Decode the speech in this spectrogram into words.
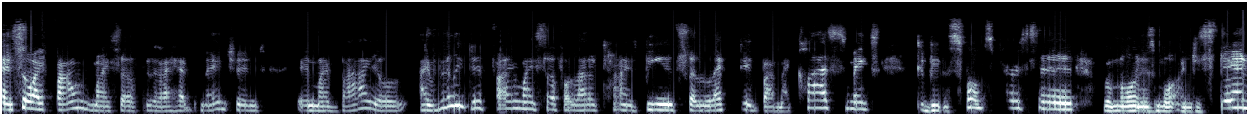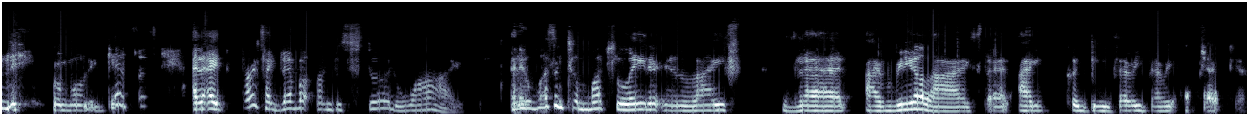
And so I found myself that I had mentioned in my bio, I really did find myself a lot of times being selected by my classmates to be the spokesperson. Ramona is more understanding. Ramona gets us. And at first, I never understood why. And it wasn't until much later in life that I realized that I could be very, very objective.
